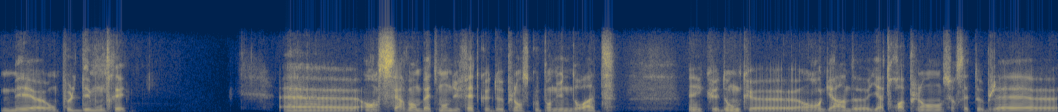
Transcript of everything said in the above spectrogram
mais on peut le démontrer. Euh, en se servant bêtement du fait que deux plans se coupent en une droite et que donc euh, on regarde, il y a trois plans sur cet objet, euh,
